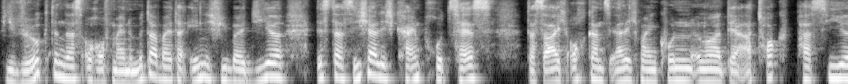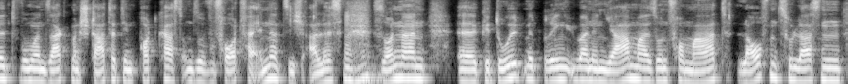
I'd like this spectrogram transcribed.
wie wirkt denn das auch auf meine Mitarbeiter, ähnlich wie bei dir, ist das sicherlich kein Prozess, das sage ich auch ganz ehrlich meinen Kunden immer, der ad hoc passiert, wo man sagt, man startet den Podcast und sofort verändert sich alles, mhm sondern äh, Geduld mitbringen, über ein Jahr mal so ein Format laufen zu lassen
